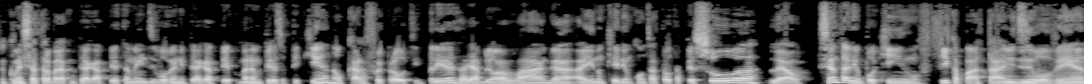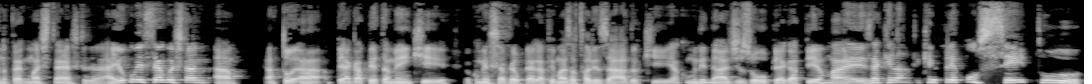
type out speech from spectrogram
eu comecei a trabalhar com PHP também, desenvolvendo em PHP, como era uma empresa pequena, o cara foi para outra empresa, aí abriu uma vaga, aí não queriam contratar outra pessoa. Léo, senta ali um pouquinho, fica part-time desenvolvendo, pega umas tasks. Aí eu comecei a gostar, a a, a, PHP também, que eu comecei a ver o PHP mais atualizado, que a comunidade usou o PHP, mas é aquele, aquele preconceito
